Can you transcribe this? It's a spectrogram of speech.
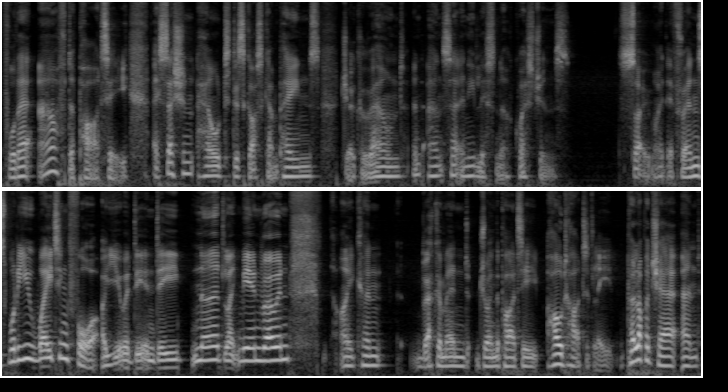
for their after party, a session held to discuss campaigns, joke around, and answer any listener questions. So, my dear friends, what are you waiting for? Are you a D&D nerd like me and Rowan? I can recommend join the party wholeheartedly. Pull up a chair and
